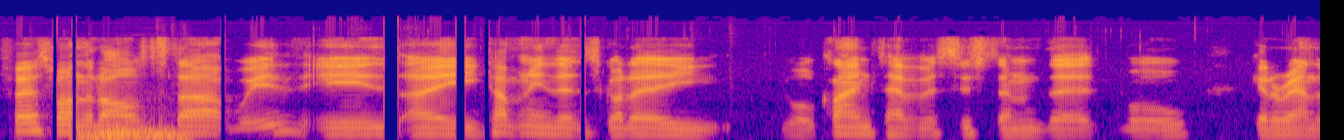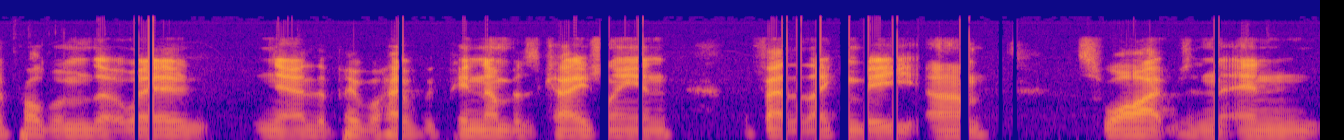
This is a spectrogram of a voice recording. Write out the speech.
First one that I'll start with is a company that's got a well claims to have a system that will get around the problem that we're you know that people have with pin numbers occasionally, and the fact that they can be um, swiped and and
